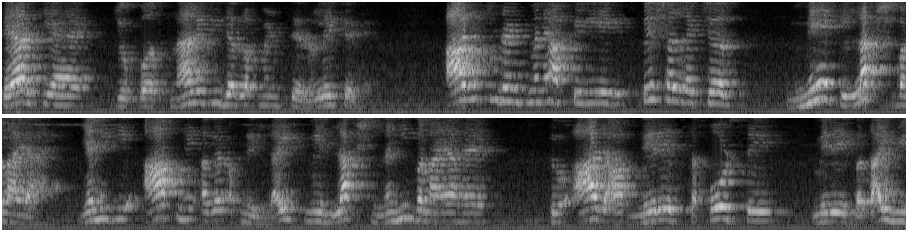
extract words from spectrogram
तैयार किया है, जो पर्सनालिटी डेवलपमेंट से रिलेटेड है। आज स्टूडेंट्स मैंने आपके लिए एक स्पेशल लेक्चर मेक लक्ष्य बनाया है। यानी कि आपने अगर अपने लाइफ में लक्ष्य नहीं बनाया है तो आज आप मेरे सपोर्ट से, मेरे बताई हुई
